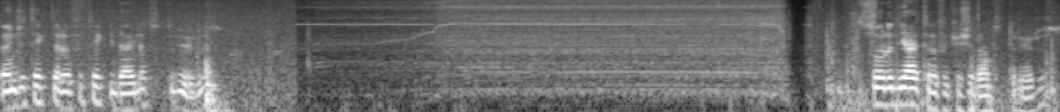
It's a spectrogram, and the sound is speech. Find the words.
Önce tek tarafı tek vidayla tutturuyoruz. Sonra diğer tarafı köşeden tutturuyoruz.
